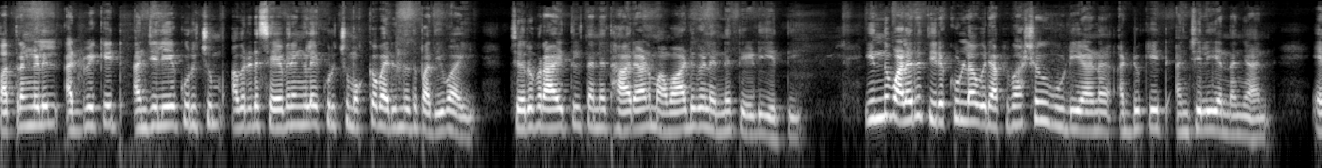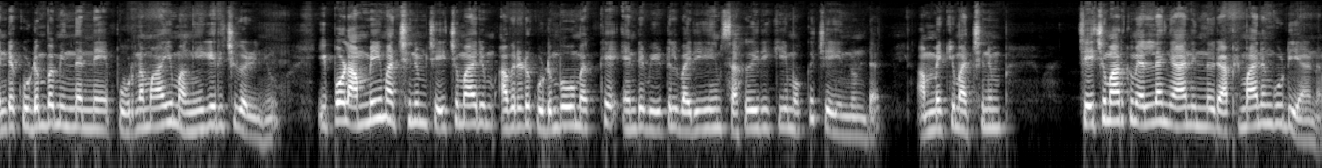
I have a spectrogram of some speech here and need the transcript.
പത്രങ്ങളിൽ അഡ്വക്കേറ്റ് അഞ്ജലിയെക്കുറിച്ചും അവരുടെ സേവനങ്ങളെക്കുറിച്ചും ഒക്കെ വരുന്നത് പതിവായി. ചെറുപ്രായത്തിൽ തന്നെ ധാരാളം അവാർഡുകൾ എന്നെ തേടിയെത്തി. ഇന്ന് വളരെ തിരക്കുള്ള ഒരു അഭിഭാഷക കൂടിയാണ് അഡ്വക്കേറ്റ് അഞ്ജലി എന്ന ഞാൻ. എന്റെ കുടുംബം ഇന്നെന്നെ പൂർണമായും അംഗീകരിച്ചു കഴിഞ്ഞു. ഇപ്പോൾ അമ്മയും അച്ഛനും ചേച്ചിമാരും അവരുടെ കുടുംബവുമൊക്കെ എന്റെ വീട്ടിൽ വരികയും സഹകരിക്കുകയും ഒക്കെ ചെയ്യുന്നുണ്ട്. അമ്മയ്ക്കും അച്ഛനും ചേച്ചിമാർക്കും എല്ലാം ഞാൻ ഇന്നൊരു അഭിമാനം കൂടിയാണ്.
